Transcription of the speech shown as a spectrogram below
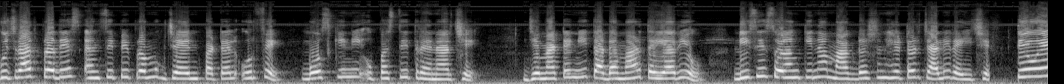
ગુજરાત પ્રદેશ એનસીપી પ્રમુખ જયંત પટેલ ઉર્ફે બોસ્કીની ઉપસ્થિત રહેનાર છે, જે માટેની તાડામાર તૈયારીઓ ડીસી સોલંકીના માર્ગદર્શન હેઠળ ચાલી રહી છે. તેઓએ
